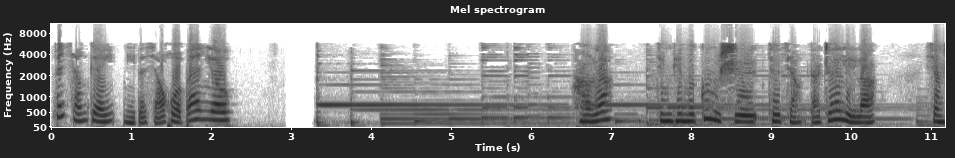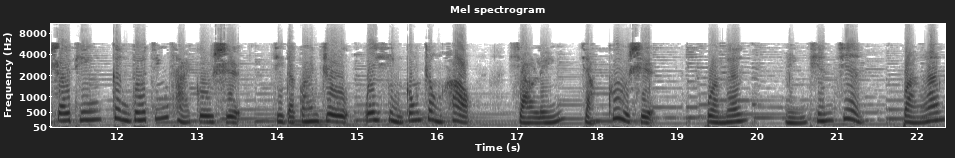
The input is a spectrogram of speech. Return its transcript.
分享给你的小伙伴哟。好了。今天的故事就讲到这里了。想收听更多精彩故事，记得关注微信公众号“小林讲故事”。我们明天见，晚安。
